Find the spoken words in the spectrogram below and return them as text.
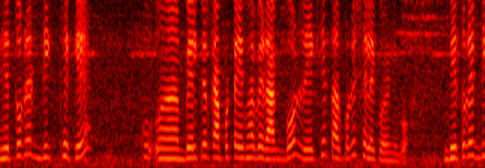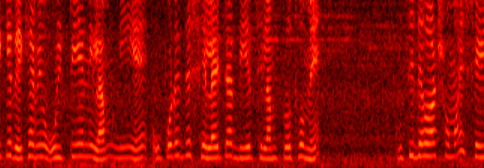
ভেতরের দিক থেকে বেল্টের কাপড়টা এভাবে রাখব, রেখে তারপরে সেলাই করে নিব। ভেতরের দিকে রেখে আমি উল্টিয়ে নিলাম, নিয়ে উপরে যে সেলাইটা দিয়েছিলাম প্রথমে, কুচি দেওয়ার সময় সেই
